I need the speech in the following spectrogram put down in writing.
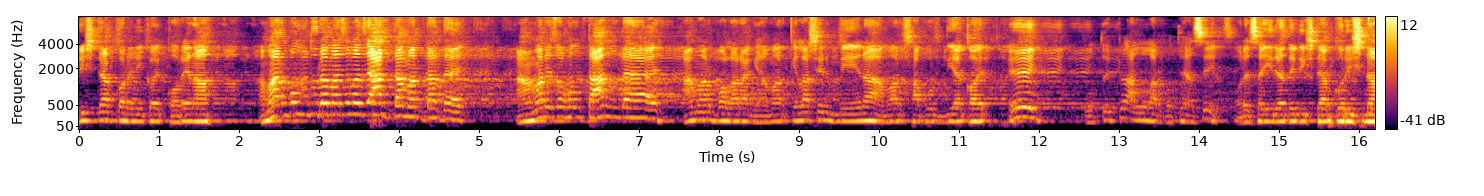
ডিস্টার্ব করেনি কয়, করে না। আমার বন্ধুরা মাঝে মাঝে আড্ডা মাড্ডা দেয়। আমারে যখন টান দেয়, আমার বলার আগে আমার ক্লাসের মেয়েরা আমার সাপোর্ট দিয়া কয়, এই, ও তো একটু আল্লাহর পথে আছে, ওরে সাইরাতে ডিস্টার্ব করিস না।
